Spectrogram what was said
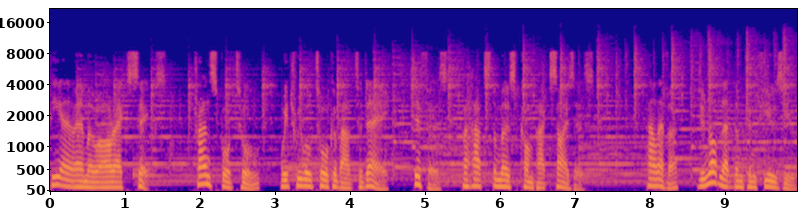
POMORX6 transport tool, which we will talk about today, differs, perhaps the most compact sizes. However, do not let them confuse you,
